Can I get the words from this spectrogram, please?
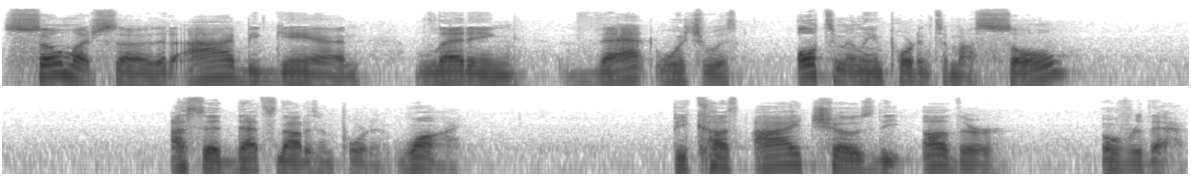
So much so that I began letting that which was ultimately important to my soul I said, that's not as important. Why? Because I chose the other over that.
